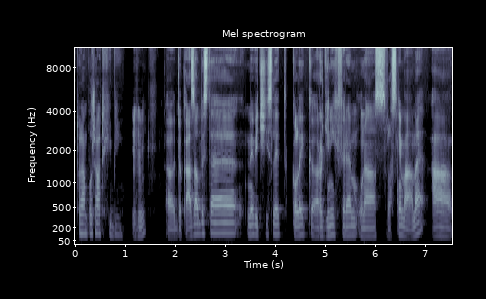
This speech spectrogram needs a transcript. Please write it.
to nám pořád chybí. Mm-hmm. Dokázal byste mi vyčíslit, kolik rodinných firm u nás vlastně máme a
